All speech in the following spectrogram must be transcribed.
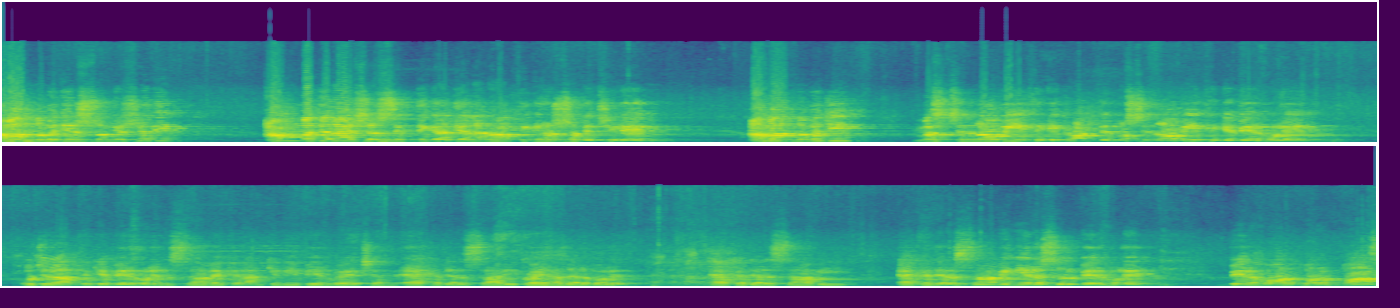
আমার নবীজির সঙ্গে সেদিন আম্মা জানা এসে সিদ্দিকা দিলেন তিনি ওর সাথে ছিলেন। আমার নবীজি মসজিদ নবী থেকে মসজিদ নবী থেকে বের হলেন। হুজরা থেকে বের হলেন সাহাবে কেরামকে নিয়ে বের হয়েছেন। এক হাজার সাহাবি কয় হাজার বলেন? এক হাজার সাহাবি, এক হাজার সাহাবি নিয়ে রসুল বের হলেন। বের হওয়ার পর মাস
